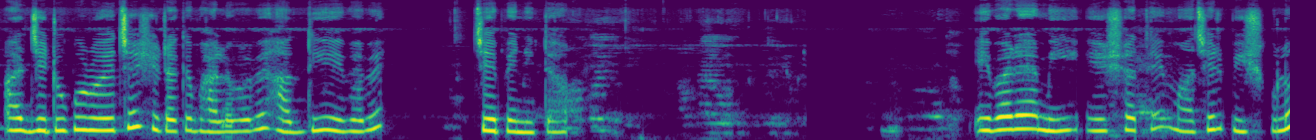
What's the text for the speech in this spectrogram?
আর যেটুকু রয়েছে সেটাকে ভালোভাবে হাত দিয়ে এভাবে চেপে নিতে হবে। এবারে আমি এর সাথে মাছের পিসগুলো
